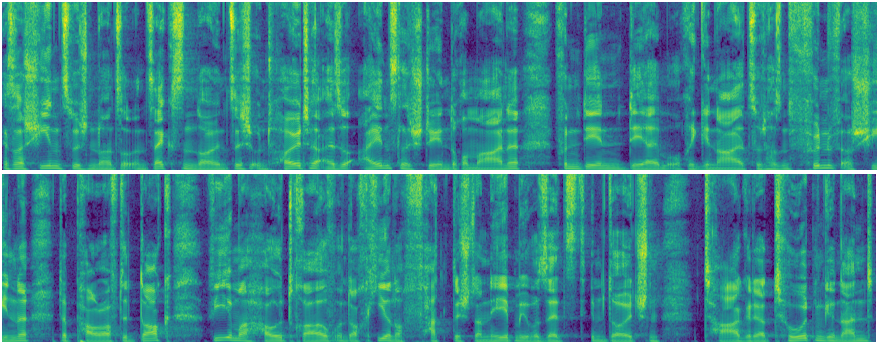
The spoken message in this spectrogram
Es erschienen zwischen 1996 und heute also einzelstehende Romane, von denen der im Original 2005 erschienene The Power of the Dog wie immer Haut drauf und auch hier noch faktisch daneben übersetzt im Deutschen Tage der Toten genannt,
